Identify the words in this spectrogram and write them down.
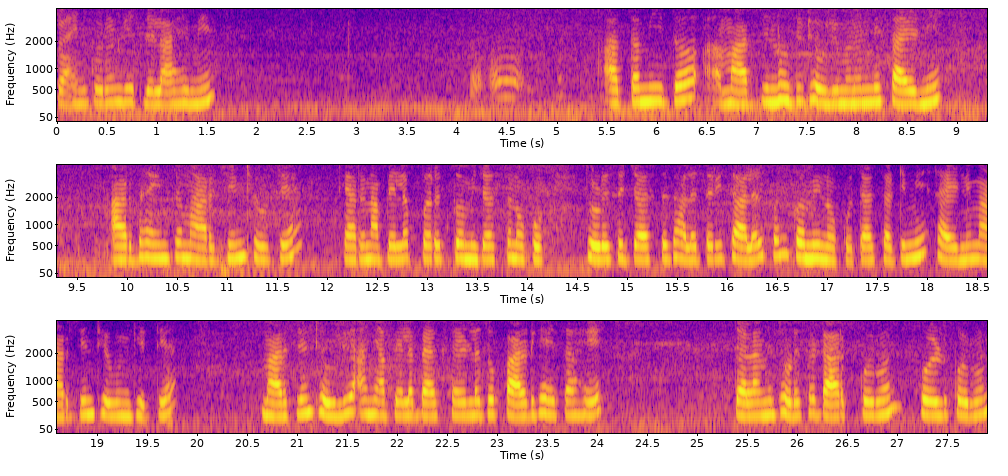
जॉईन करून घेतलेला आहे मी. आता मी इथं मार्जिन नव्हती ठेवली म्हणून मी साईडनी अर्धा इंच मार्जिन ठेवते. कारण आपल्याला परत कमी जास्त नको. थोडंसं जास्त झालं तरी चालेल पण कमी नको. त्यासाठी मी साईडने मार्जिन ठेवून घेते. मार्जिन ठेवली आणि आपल्याला बॅक साईडला जो पार्ट घ्यायचा आहे त्याला मी थोडंसं डार्क करून फोल्ड करून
